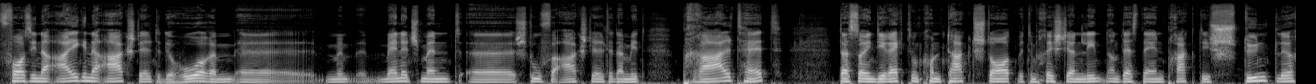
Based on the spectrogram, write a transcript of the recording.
vor seiner eigenen Angestellten, der höheren äh, Management-Stufe äh, Angestellte damit prahlt hat, dass er in direktem Kontakt steht mit dem Christian Lindner und dass der ihn praktisch stündlich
